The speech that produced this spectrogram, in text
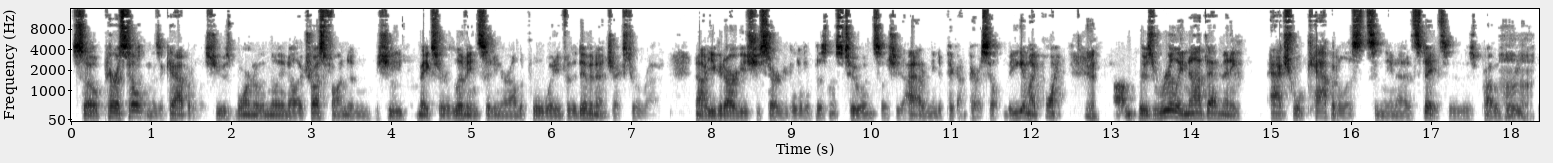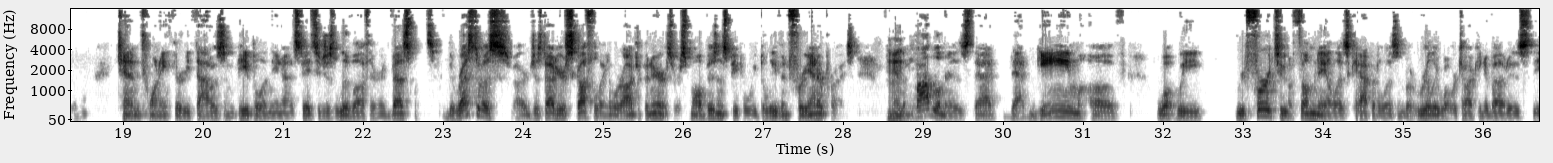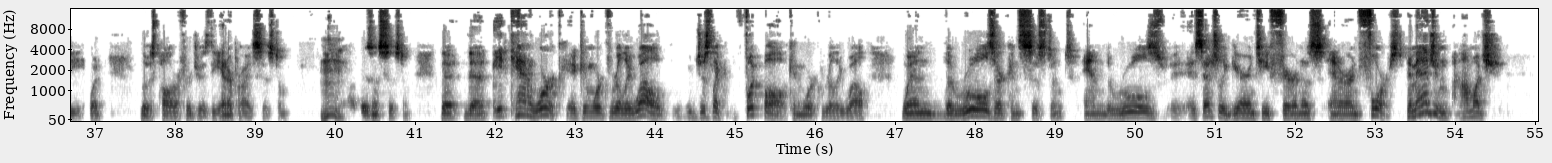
So Paris Hilton is a capitalist. She was born with a million dollar trust fund and she makes her living sitting around the pool waiting for the dividend checks to arrive. Now you could argue she started a little business too, and so she. I don't mean to pick on Paris Hilton, but you get my point. Yeah. Um, there's really not that many actual capitalists in the United States. There's probably huh. you know, 10, 20, 30,000 people in the United States who just live off their investments. The rest of us are just out here scuffling. We're entrepreneurs, we're small business people, we believe in free enterprise. Mm. And the hmm. problem is that that game of what we refer to a thumbnail as capitalism, but really what we're talking about is the what Lewis Powell referred to as the enterprise system. Mm. business system that that it can work it can work really well just like football can work really well when the rules are consistent and the rules essentially guarantee fairness and are enforced. Imagine how much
